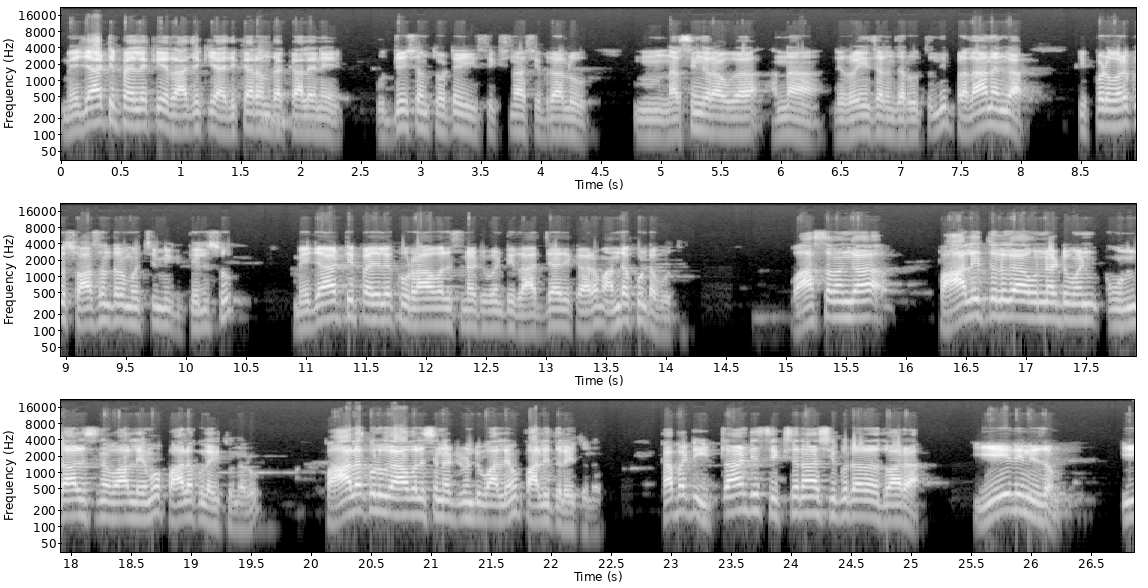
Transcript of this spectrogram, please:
మెజార్టీ ప్రజలకే రాజకీయ అధికారం దక్కాలనే ఉద్దేశంతో ఈ శిక్షణా శిబిరాలు మ్, నరసింహరావుగా అన్న నిర్వహించడం జరుగుతుంది. ప్రధానంగా ఇప్పటి వరకు స్వాతంత్రం వచ్చి మీకు తెలుసు మెజార్టీ ప్రజలకు రావాల్సినటువంటి రాజ్యాధికారం అందకుండా పోతుంది. వాస్తవంగా పాలితులుగా ఉన్నటువంటి ఉండాల్సిన వాళ్ళేమో పాలకులు అవుతున్నారు పాలకులు కావలసినటువంటి వాళ్ళేమో పాలితులు అవుతున్నారు కాబట్టి ఇట్లాంటి శిక్షణా శిబిరాల ద్వారా ఏది నిజం? ఈ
